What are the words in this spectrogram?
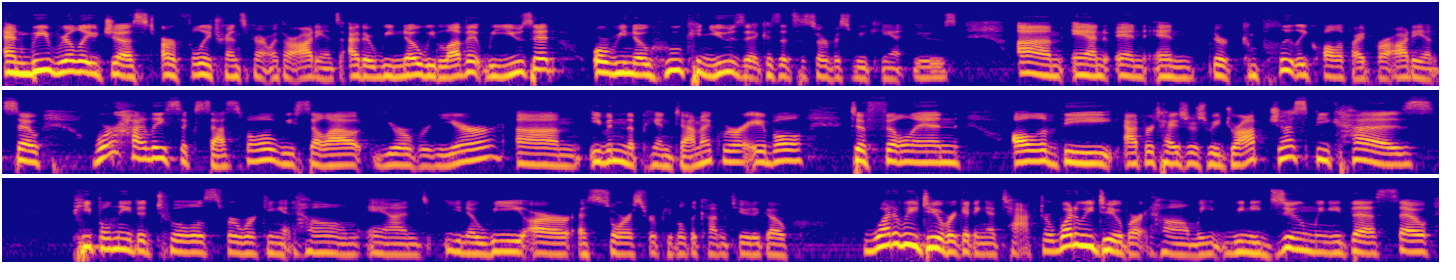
And we really just are fully transparent with our audience. Either we know we love it, we use it, or we know who can use it because it's a service we can't use, um, and and and they're completely qualified for our audience. So we're highly successful. We sell out year over year. Um, even in the pandemic, we were able to fill in all of the advertisers we dropped just because people needed tools for working at home and you know we are a source for people to come to to go what do we do? We're getting attacked or what do we do? We're at home. We, we need zoom we need this. So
